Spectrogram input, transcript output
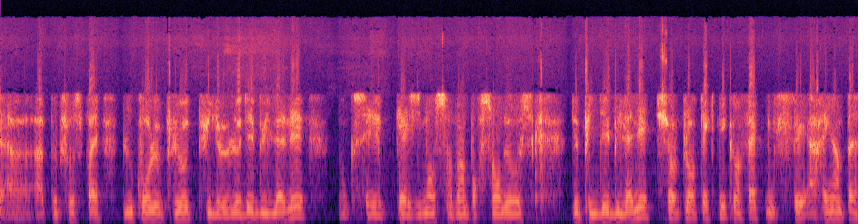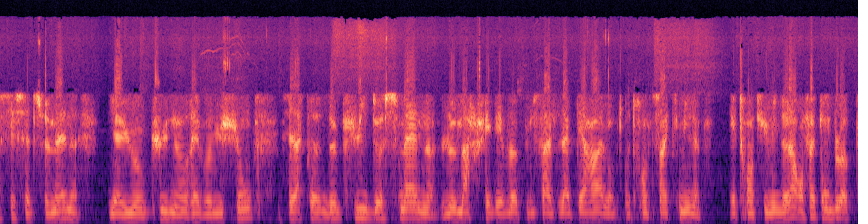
à, peu de choses près le cours le plus haut depuis le, le début de l'année. Donc c'est quasiment 120% de hausse depuis le début de l'année. Sur le plan technique, en fait, il ne s'est rien passé cette semaine. Il n'y a eu aucune révolution. C'est-à-dire que depuis deux semaines, le marché développe une phase latérale entre 35 000 et 38 000 dollars. En fait, on bloque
